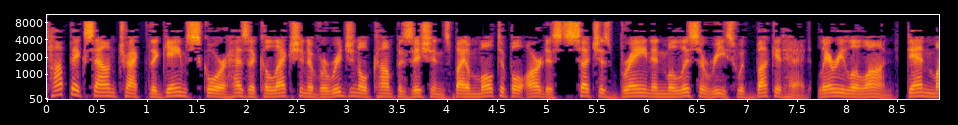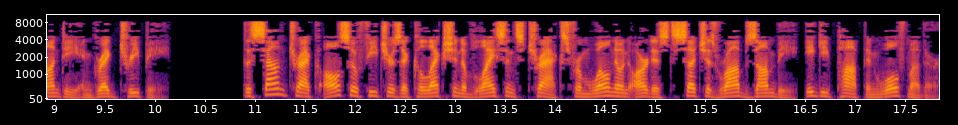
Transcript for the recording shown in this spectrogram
Topic soundtrack The game's score has a collection of original compositions by a multiple artists such as Brain and Melissa Reese with Buckethead, Larry Lalonde, Dan Monti and Greg Triepe. The soundtrack also features a collection of licensed tracks from well-known artists such as Rob Zombie, Iggy Pop and Wolfmother.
